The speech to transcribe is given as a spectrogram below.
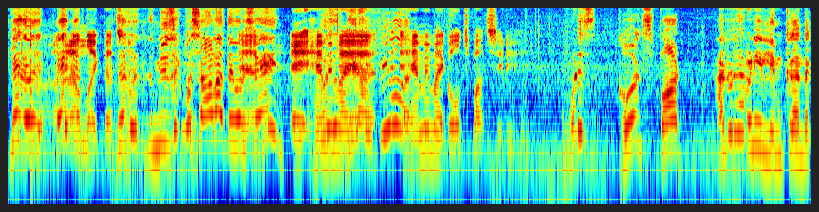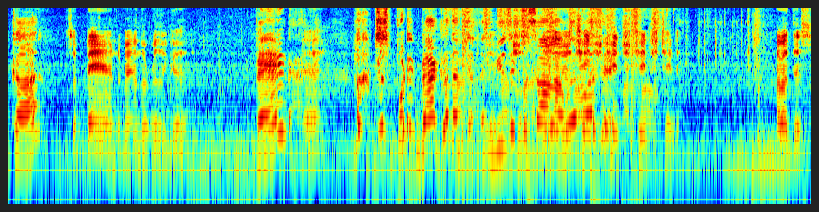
The, the- Uh, I don't like that song. the, the music masala they were Yeah. saying. Hey, hand me my uh, hand me my gold spot CD. What is Gold Spot? I don't have any Limca in the car. It's a band, man. They're really good. Band? Yeah. Look, just put it back on the music just, masala. Just, just, change, was it? Change, change, change it. How about this?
